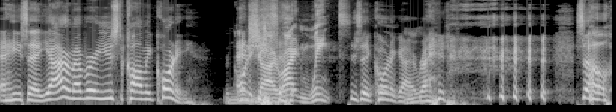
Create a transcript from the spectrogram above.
and he said, "Yeah, I remember. You used to call me corny." And Corny she guy, said- right? And winked. He said, "Corny guy, Mm-hmm. right?" so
